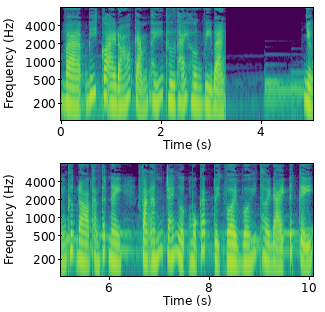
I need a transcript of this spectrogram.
và biết có ai đó cảm thấy thư thái hơn vì bạn những thước đo thành tích này phản ánh trái ngược một cách tuyệt vời với thời đại ích kỷ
